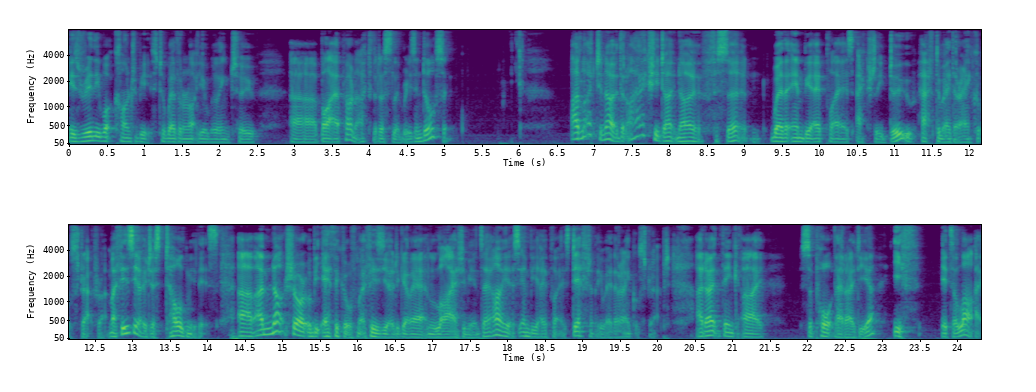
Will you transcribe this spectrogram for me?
is really what contributes to whether or not you're willing to uh, buy a product that a celebrity is endorsing. I'd like to know that I actually don't know for certain whether NBA players actually do have to wear their ankles strapped right. My physio just told me this. Uh, I'm not sure it would be ethical for my physio to go out and lie to me and say, oh, yes, NBA players definitely wear their ankles strapped. I don't think I support that idea if it's a lie.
